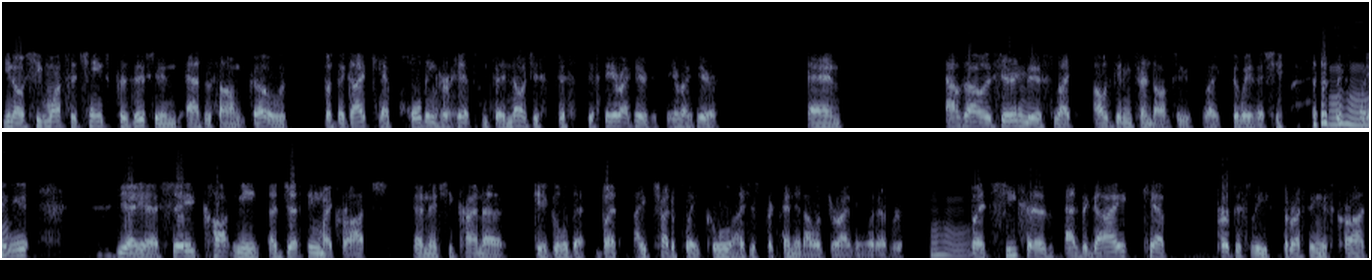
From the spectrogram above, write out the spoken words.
you know, she wants to change positions as the song goes, but the guy kept holding her hips and said, no, just, just, just stay right here. Just stay right here. And as I was hearing this, like I was getting turned on too, like the way that she was Mhm. explaining it. Yeah. Yeah. Shay caught me adjusting my crotch and then she kind of giggled at, but I tried to play it cool. I just pretended I was driving, whatever. Mhm. But she says, as the guy kept purposely thrusting his crotch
